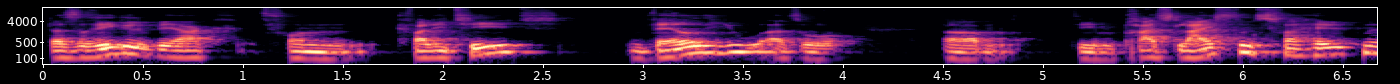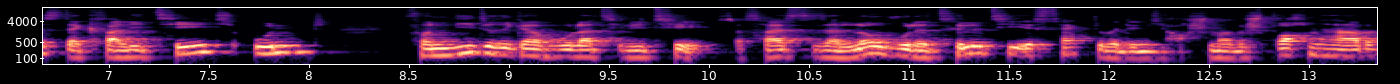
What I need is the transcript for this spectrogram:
das Regelwerk von Qualität, Value, also ähm, dem Preis-Leistungs-Verhältnis, der Qualität und von niedriger Volatilität. Das heißt, dieser Low Volatility Effekt, über den ich auch schon mal gesprochen habe,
